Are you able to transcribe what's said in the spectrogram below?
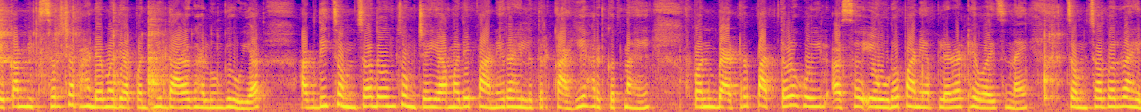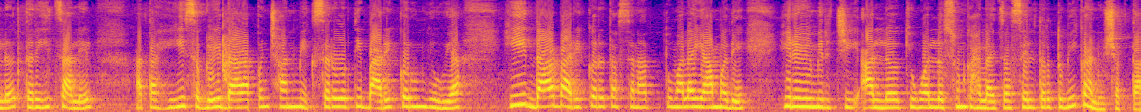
एका मिक्सरच्या भांड्यामध्ये आपण ही डाळ घालून घेऊयात. अगदी चमचा दोन चमचे यामध्ये पाणी राहिलं तर काही हरकत नाही. पण बॅटर पातळ होईल असं एवढं पाणी आपल्याला ठेवायचं नाही. चमचाभर राहिलं तरीही चालेल. आता ही सगळी डाळ आपण छान मिक्सरवरती बारीक करून घेऊया. ही डाळ बारीक करत असताना तुम्हाला यामध्ये हिरवी मिरची आलं किंवा लसूण घालायचं असेल तर तुम्ही घालू शकता.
